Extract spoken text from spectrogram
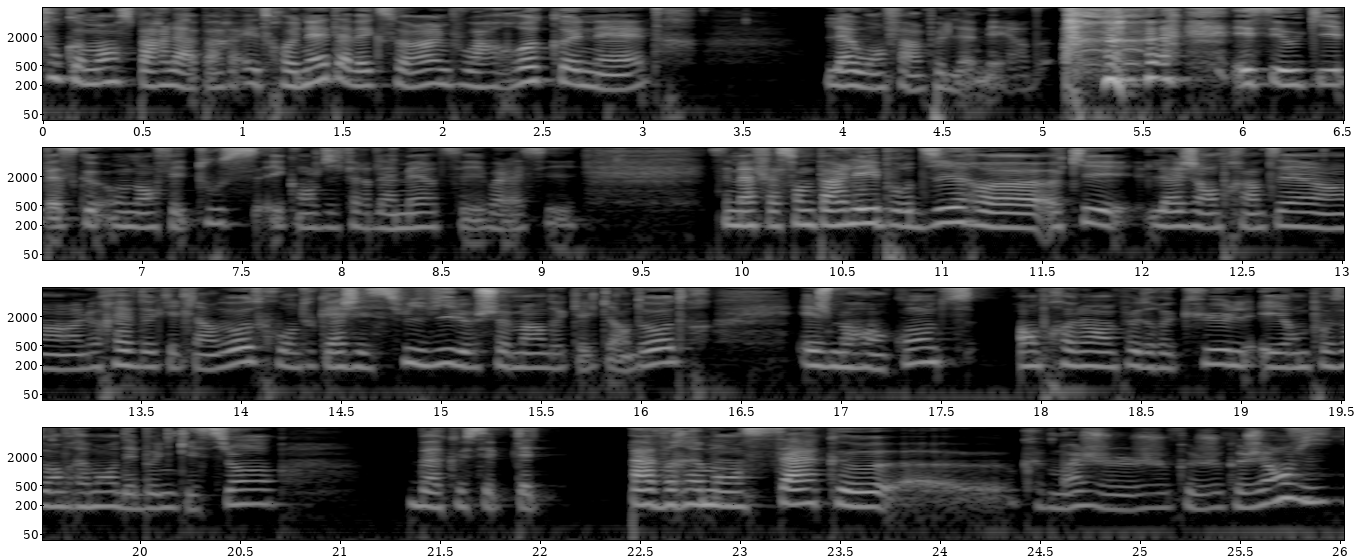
tout commence par là, par être honnête avec soi-même et pouvoir reconnaître là où on fait un peu de la merde. et c'est ok parce qu'on en fait tous. Et quand je dis faire de la merde, c'est voilà, c'est c'est ma façon de parler pour dire euh, ok là j'ai emprunté le rêve de quelqu'un d'autre ou en tout cas j'ai suivi le chemin de quelqu'un d'autre et je me rends compte en prenant un peu de recul et en posant vraiment des bonnes questions bah que c'est peut-être pas vraiment ça que, euh, que moi je, que, j'ai envie.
